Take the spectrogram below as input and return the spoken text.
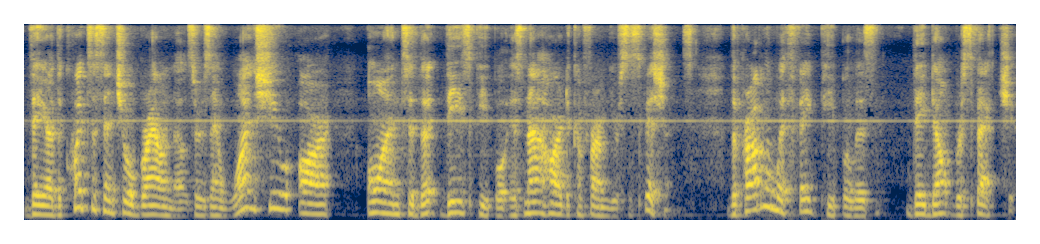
They are the quintessential brown nosers, and once you are on to the, these people, it's not hard to confirm your suspicions. The problem with fake people is they don't respect you.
